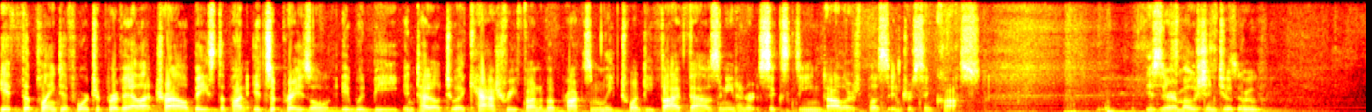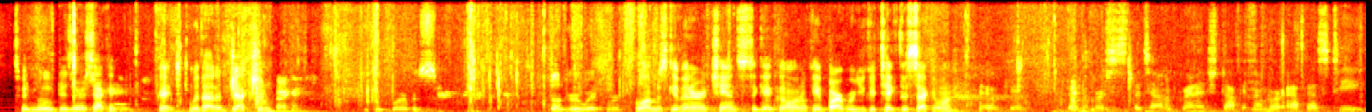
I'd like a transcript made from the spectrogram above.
If the plaintiff were to prevail at trial based upon its appraisal, it would be entitled to a cash refund of approximately $25,816 plus interest and costs. Is there a motion to approve? It's been moved. Is there a second? Okay, without objection. Second. Barbara's thunder away from her. Well, I'm just giving her a chance to get going. Okay, Barbara, you could take the second one. Okay. Versus the Town of Greenwich, docket number FST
